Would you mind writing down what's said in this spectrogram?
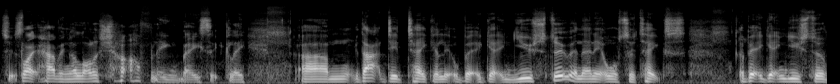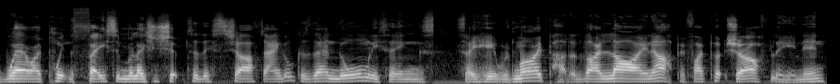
So it's like having a lot of shaft lean, basically. Um, that did take a little bit of getting used to, and then it also takes a bit of getting used to where I point the face in relationship to this shaft angle, because they're normally things say here with my putter that I line up. If I put shaft lean in,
